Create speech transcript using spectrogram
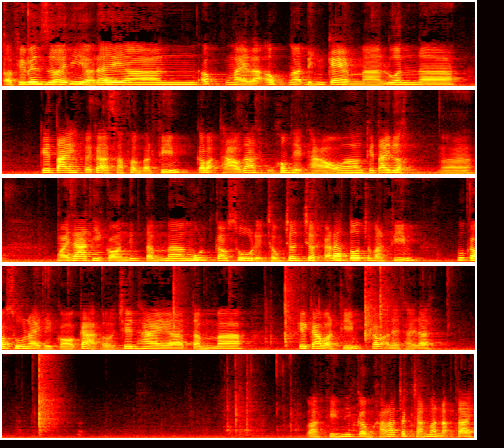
Ở phía bên dưới thì ở đây ốc này là ốc đính kèm luôn kê tay với cả sản phẩm bàn phím các bạn tháo ra thì cũng không thể tháo ờ, kê tay được à, ngoài ra thì còn những tấm ờ, mút cao su để chống trơn trượt khá là tốt cho bàn phím Mút cao su này thì có cả ở trên hai ờ, tấm cây kê cao bàn phím các bạn thể thấy đây. Bàn phím thì cầm khá là chắc chắn và nặng tay.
